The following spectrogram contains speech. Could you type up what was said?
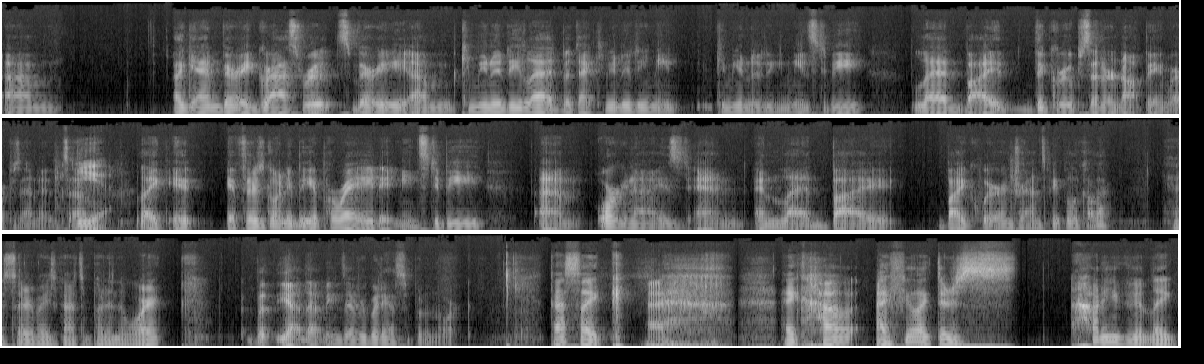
Um, again, very grassroots, very um, community led, but that community need community needs to be led by the groups that are not being represented. So, yeah, like it, if there's going to be a parade, it needs to be um, organized and and led by by queer and trans people of color. Yeah, so everybody's gonna have to put in the work. But yeah, that means everybody has to put in the work. So. That's like, uh, like how I feel like there's how do you get like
